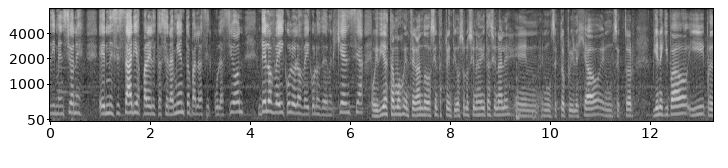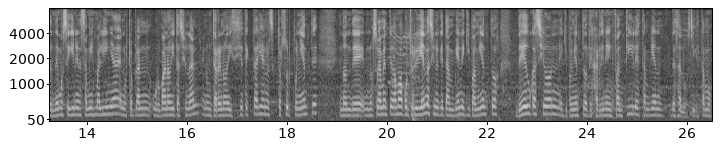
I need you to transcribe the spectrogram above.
dimensiones eh, necesarias para el estacionamiento, para la circulación de los vehículos, los vehículos de emergencia. Hoy día estamos entregando 232 soluciones habitacionales en, en un sector privilegiado, en un sector bien equipado y pretendemos seguir en esa misma línea en nuestro plan urbano habitacional, en un terreno de 17 hectáreas en el sector surponiente, en donde no solamente vamos a construir viviendas, sino que también equipamientos de educación, equipamientos de jardines infantiles, también de salud. Así que estamos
